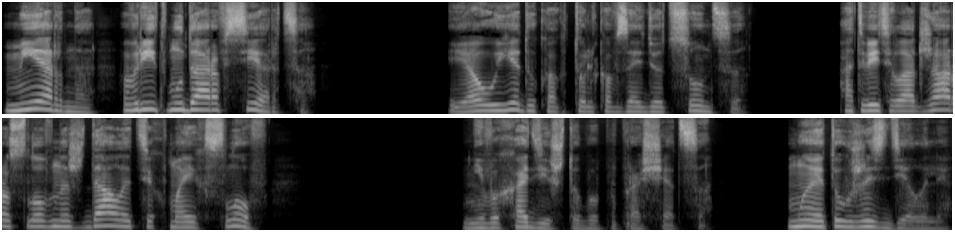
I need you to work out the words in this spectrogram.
мерно, в ритм ударов сердца. «Я уеду, как только взойдет солнце», — ответил Аджару, словно ждал этих моих слов. «Не выходи, чтобы попрощаться. Мы это уже сделали».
